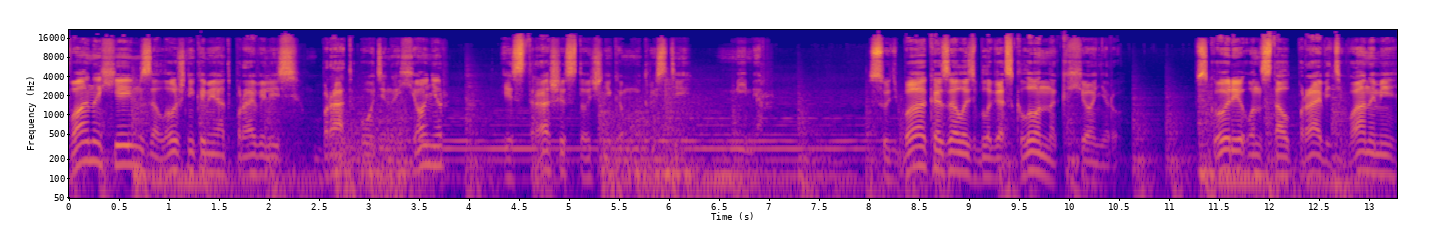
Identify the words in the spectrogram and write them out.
Ванахейм заложниками отправились брат Одина Хёнер и страж Источника Мудрости Мимер. Судьба оказалась благосклонна к Хёнеру. Вскоре он стал править ванами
